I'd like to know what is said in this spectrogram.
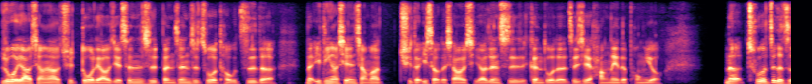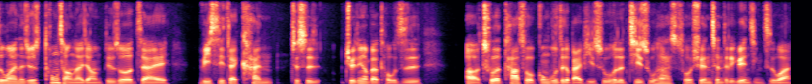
如果要想要去多了解，甚至是本身是做投资的，那一定要先想办法取得一手的消息，要认识更多的这些行内的朋友。那除了这个之外呢，就是通常来讲，比如说在 VC 在看，就是决定要不要投资。呃，除了他所公布这个白皮书或者技术，他所宣称这个愿景之外，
